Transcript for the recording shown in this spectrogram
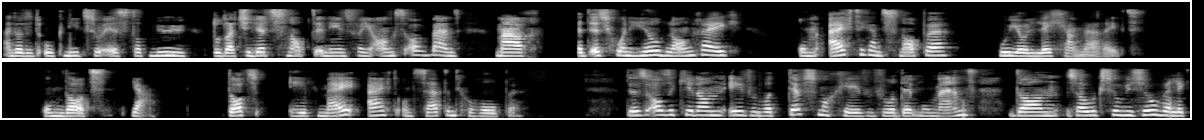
En dat het ook niet zo is dat nu, doordat je dit snapt, ineens van je angst af bent. Maar het is gewoon heel belangrijk om echt te gaan snappen hoe jouw lichaam werkt. Omdat, ja, dat heeft mij echt ontzettend geholpen. Dus als ik je dan even wat tips mag geven voor dit moment, dan zou ik sowieso willen,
